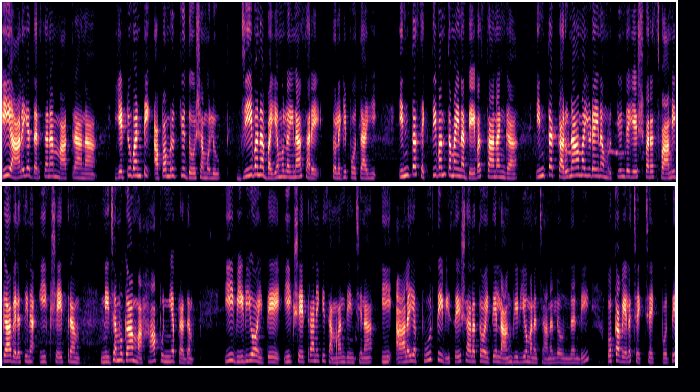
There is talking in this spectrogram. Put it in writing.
ఈ ఆలయ దర్శనం మాత్రాన ఎటువంటి అపమృత్యు దోషములు జీవన భయములైనా సరే తొలగిపోతాయి. ఇంత శక్తివంతమైన దేవస్థానంగా ఇంత కరుణామయుడైన మృత్యుంజయేశ్వర స్వామిగా వెలసిన ఈ క్షేత్రం నిజముగా మహాపుణ్యప్రదం. ఈ వీడియో అయితే ఈ క్షేత్రానికి సంబంధించిన ఈ ఆలయ పూర్తి విశేషాలతో అయితే లాంగ్ వీడియో మన ఛానల్లో ఉందండి. ఒకవేళ చెక్ చేయకపోతే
